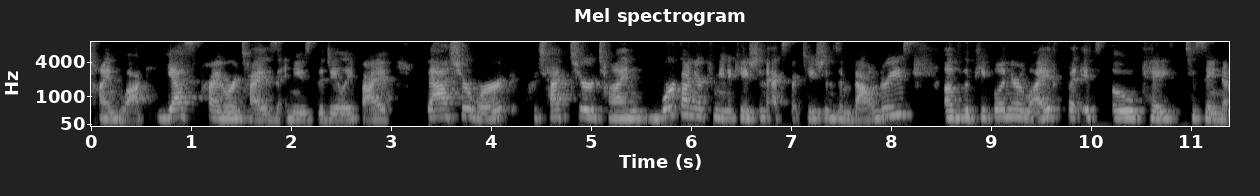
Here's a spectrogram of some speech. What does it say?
time block. Yes, prioritize and use the daily 5 batch your work, protect your time, work on your communication expectations and boundaries of the people in your life, but it's okay to say no.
